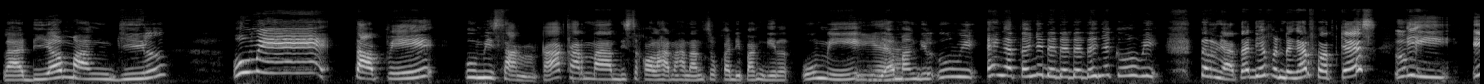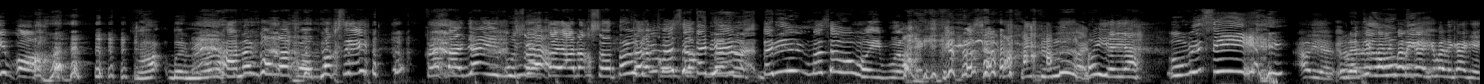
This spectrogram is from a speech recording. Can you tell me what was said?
Lah dia manggil Umi. Tapi Umi sangka karena di sekolahan Hanan suka dipanggil Umi, Iya. dia manggil Umi. Eh nggak taunya dada-dadanya ke Umi. Ternyata dia pendengar podcast Umi Ibo. Ya bener Hanan kok nggak kompak sih? Katanya ibu sotoy anak sotoy udah masa tadi banget. tadi masa ngomong ibu lagi masa Umi Oh iya ya. Umi sih Oh iya. Berarti Berarti balik, Umi. lagi balik lagi.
